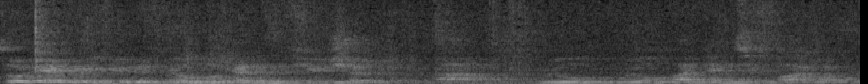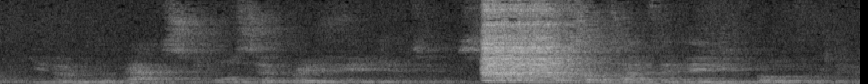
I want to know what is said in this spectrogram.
So every unit we'll look at in the future, um, we'll, we'll identify what either the mass or separating agent is. sometimes they may be both of them.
